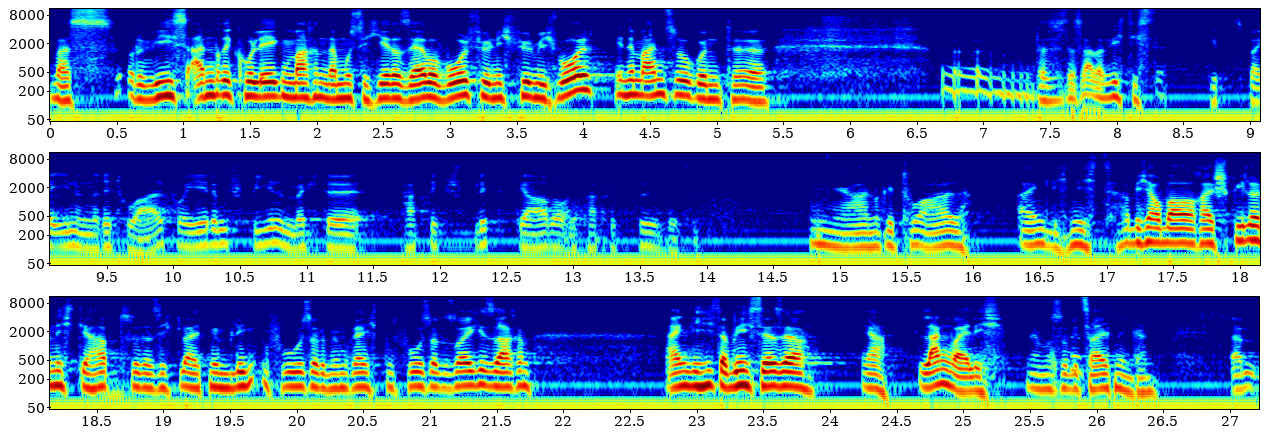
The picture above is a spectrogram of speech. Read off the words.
was oder wie es andere Kollegen machen. Da muss sich jeder selber wohlfühlen. Ich fühle mich wohl in dem Anzug und äh, äh das ist das Allerwichtigste. Gibt es bei Ihnen ein Ritual vor jedem Spiel? Möchte Patrick Splittgerber und Patrick Füll wissen? Ja, ein Ritual eigentlich nicht. Habe ich aber auch als Spieler nicht gehabt, sodass ich vielleicht mit dem linken Fuß oder mit dem rechten Fuß oder solche Sachen eigentlich nicht. Da bin ich sehr, sehr ja, langweilig, wenn man es so bezeichnen kann. Ähm,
